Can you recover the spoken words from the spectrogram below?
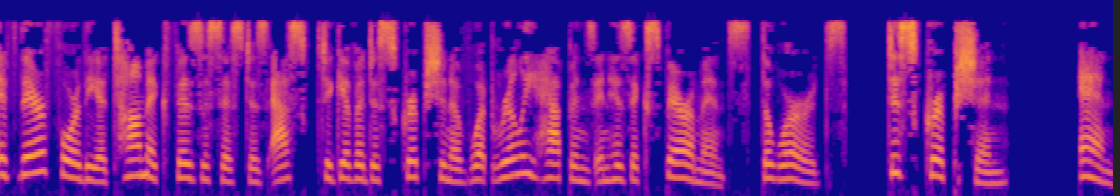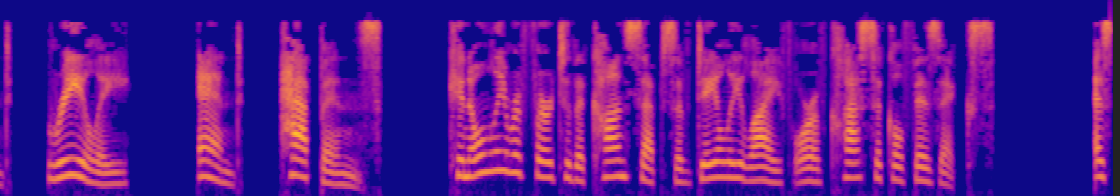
If therefore the atomic physicist is asked to give a description of what really happens in his experiments, the words, description, and really, and happens, can only refer to the concepts of daily life or of classical physics. As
